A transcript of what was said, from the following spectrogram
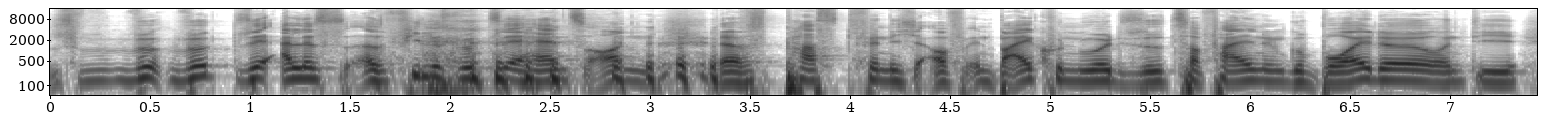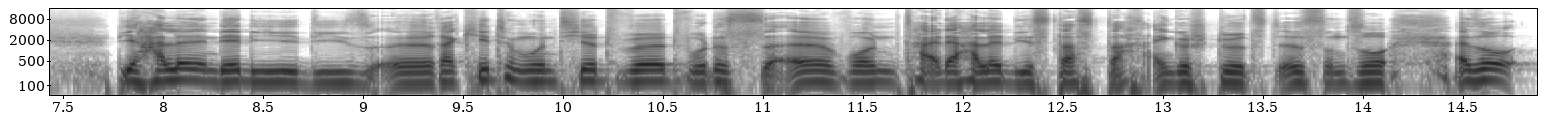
es wir- wirkt sehr alles, also vieles wirkt sehr hands-on. Das passt, finde ich, auf in Baikonur, diese zerfallenen Gebäude und die, die Halle, in der die, die äh, Rakete montiert wird, wo das, äh, wo ein Teil der Halle, die ist das Dach eingestürzt ist und so. Also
